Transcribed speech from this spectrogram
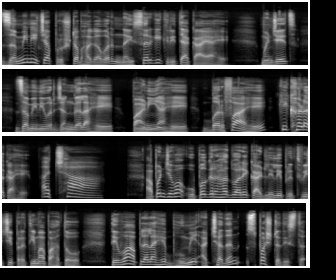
जमिनीच्या पृष्ठभागावर नैसर्गिकरित्या काय आहे? म्हणजेच जमिनीवर जंगल आहे पाणी आहे बर्फ आहे की खडक आहे? अच्छा. आपण जेव्हा उपग्रहाद्वारे काढलेली पृथ्वीची प्रतिमा पाहतो तेव्हा आपल्याला हे भूमी आच्छादन स्पष्ट दिसतं.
